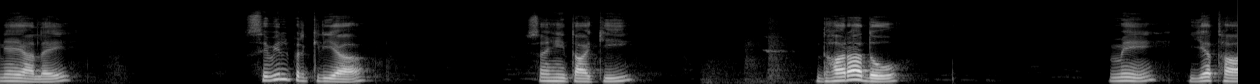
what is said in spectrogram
न्यायालय सिविल प्रक्रिया संहिता की धारा दो में यथा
